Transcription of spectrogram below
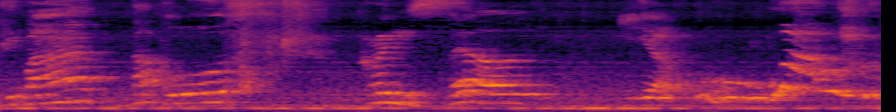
Diba? Tapos, Crimsel. Yeah. Wow!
